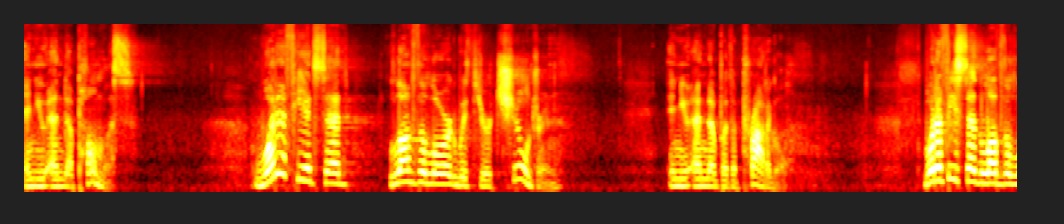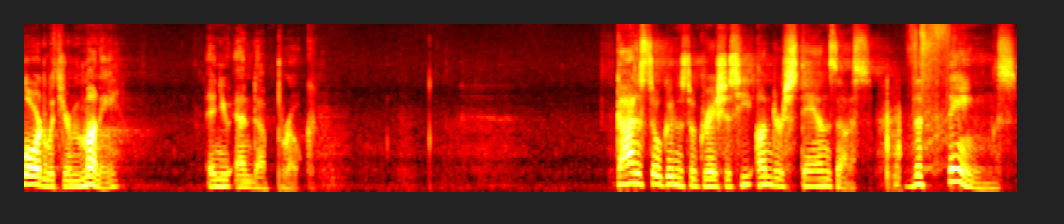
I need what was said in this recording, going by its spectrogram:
and you end up homeless? What if he had said, Love the Lord with your children, and you end up with a prodigal? What if he said, Love the Lord with your money, and you end up broke? God is so good and so gracious, He understands us. The things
